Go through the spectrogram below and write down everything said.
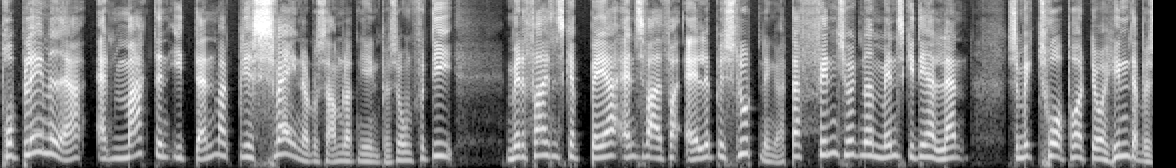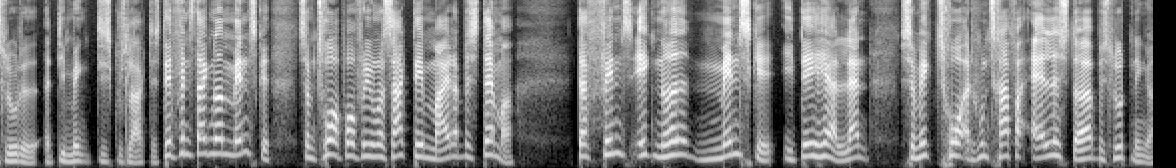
Problemet er, at magten i Danmark bliver svag, når du samler den i en person, fordi Mette Frederiksen skal bære ansvaret for alle beslutninger. Der findes jo ikke noget menneske i det her land, som ikke tror på, at det var hende, der besluttede, at de mink de skulle slagtes. Det findes der ikke noget menneske, som tror på, fordi hun har sagt, det er mig, der bestemmer. Der findes ikke noget menneske i det her land, som ikke tror, at hun træffer alle større beslutninger.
